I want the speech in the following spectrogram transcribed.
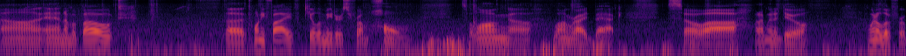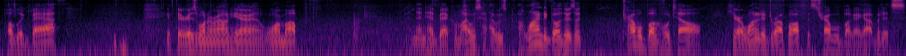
Uh, and I'm about uh, 25 kilometers from home. It's a long uh, long ride back. So uh, what I'm going to do, I'm going to look for a public bath if there is one around here and warm up and then head back home. I was I was I wanted to go there's a travel bug hotel here. I wanted to drop off this travel bug I got, but it's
